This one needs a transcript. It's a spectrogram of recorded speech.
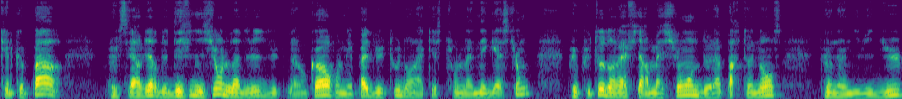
quelque part, peut servir de définition de l'individu. Là encore, on n'est pas du tout dans la question de la négation, mais plutôt dans l'affirmation de l'appartenance d'un individu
